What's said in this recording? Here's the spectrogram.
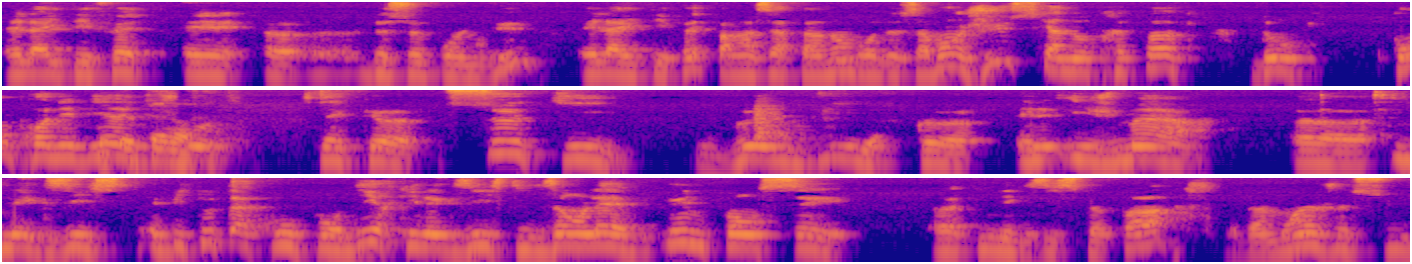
elle a été faite et, euh, de ce point de vue, elle a été faite par un certain nombre de savants jusqu'à notre époque. Donc, comprenez bien une chose, c'est que ceux qui veulent dire que l'ijma euh, il existe. Et puis tout à coup, pour dire qu'il existe, ils enlèvent une pensée euh, qui n'existe pas. Et eh ben moi, je suis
